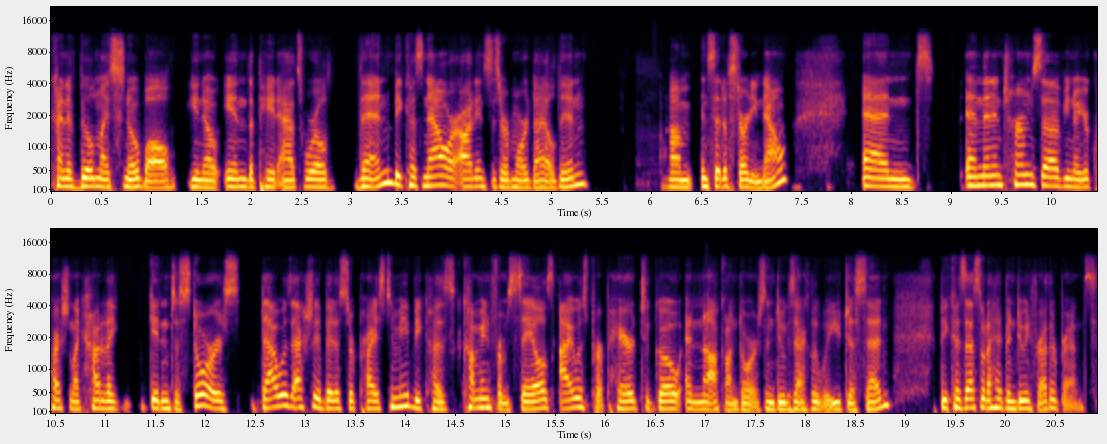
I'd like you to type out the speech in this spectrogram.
kind of build my snowball, you know, in the paid ads world then, because now our audiences are more dialed in um, instead of starting now. And and then in terms of you know your question like how did i get into stores? That was actually a bit of surprise to me because coming from sales i was prepared to go and knock on doors and do exactly what you just said because that's what i had been doing for other brands.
